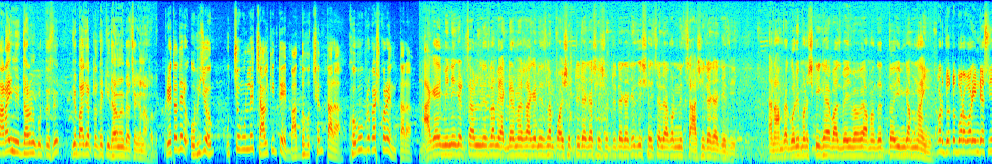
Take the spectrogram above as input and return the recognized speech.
তারাই নির্ধারণ করতেছে যে বাজারটাতে কী দামে বেচা কেনা হবে। ক্রেতাদের অভিযোগ উচ্চ মূল্যে চাল কিনতে বাধ্য হচ্ছেন তারা। ক্ষোভও প্রকাশ করেন তারা। আগে মিনিকেট চাল নিয়েছিলাম এক দেড় মাস আগে নিয়েছিলাম পঁয়ষট্টি টাকা ছেষট্টি টাকা কেজি সেই চাল এখন নিচ্ছে আশি টাকা কেজি। কারণ আমরা গরিব মানুষ কি খেয়ে বাঁচবে? এইভাবে আমাদের তো ইনকাম নাই। যত বড় বড় ইন্ডাস্ট্রি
